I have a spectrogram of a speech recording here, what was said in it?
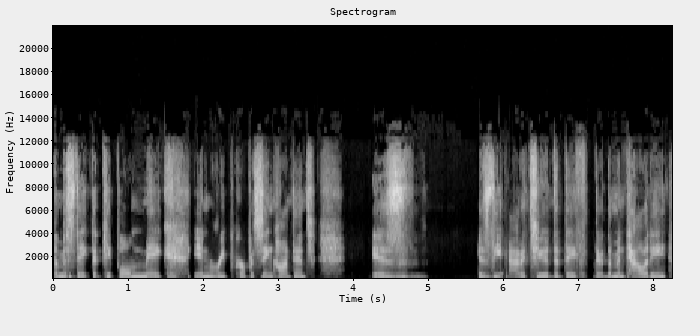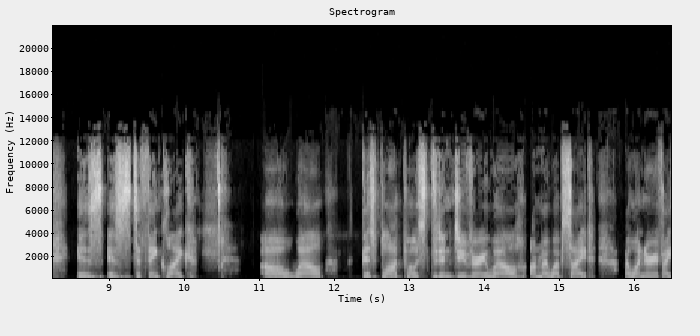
the mistake that people make in repurposing content is is the attitude that they the mentality is is to think like oh well this blog post didn't do very well on my website. I wonder if i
